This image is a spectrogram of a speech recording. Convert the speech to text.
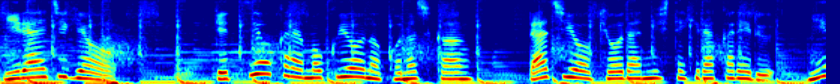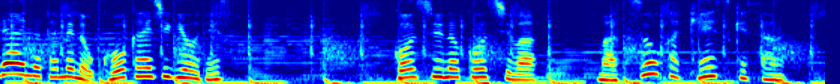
未来事業。月曜から木曜のこの時間、ラジオを教壇にして開かれる未来のための公開授業です。今週の講師は、松岡圭介さん。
